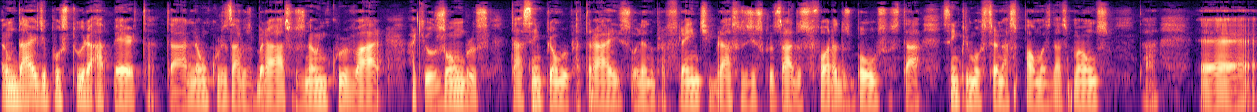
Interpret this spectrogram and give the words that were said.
andar de postura aberta, tá? Não cruzar os braços, não encurvar aqui os ombros, tá? Sempre ombro para trás, olhando para frente, braços descruzados fora dos bolsos, tá? Sempre mostrando as palmas das mãos, tá? É...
